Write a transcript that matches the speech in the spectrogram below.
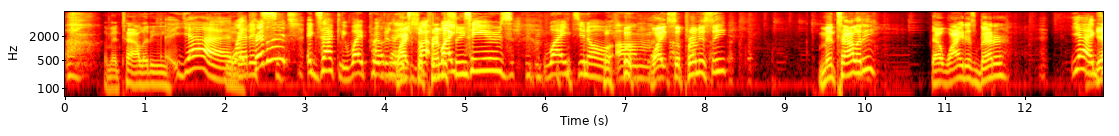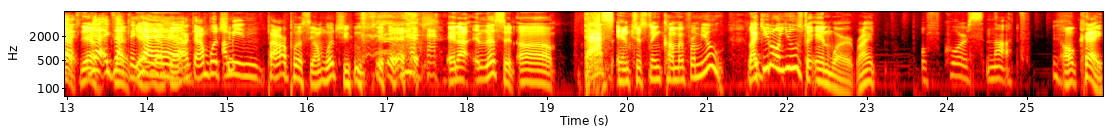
The mentality. yeah, White that privilege? Exactly, white privilege, White whi- supremacy? white tears, white. You know, um, White supremacy? Mentality? That white is better? Yeah, exactly, Yes, yeah, exactly, yeah, yeah. yeah, Okay, I'm with you. I mean, power pussy. I'm with you. and I and listen, uh, that's interesting coming from you. Like you don't use the N word, right? of course not. Okay,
